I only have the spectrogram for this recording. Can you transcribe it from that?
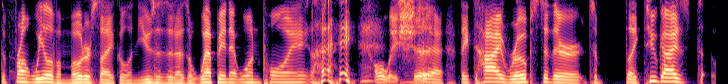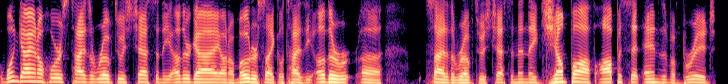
the front wheel of a motorcycle and uses it as a weapon at one point. Holy shit. Yeah, they tie ropes to their to like two guys. T- one guy on a horse ties a rope to his chest, and the other guy on a motorcycle ties the other uh, side of the rope to his chest, and then they jump off opposite ends of a bridge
